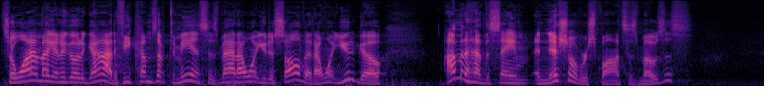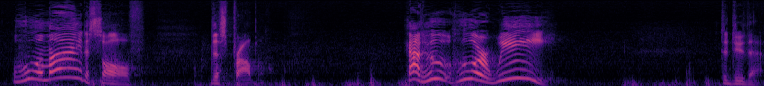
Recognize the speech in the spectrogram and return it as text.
So why am I going to go to God? If he comes up to me and says, Matt, I want you to solve it, I want you to go, I'm going to have the same initial response as Moses. Well, who am I to solve this problem? God, who, who are we to do that?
